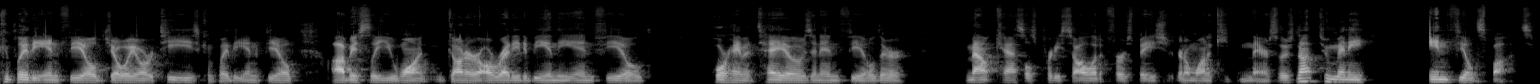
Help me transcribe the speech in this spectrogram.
can play the infield, Joey Ortiz can play the infield. Obviously, you want Gunnar already to be in the infield. Jorge Mateo's an infielder. Mountcastle's pretty solid at first base. You're going to want to keep him there. So there's not too many infield spots.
